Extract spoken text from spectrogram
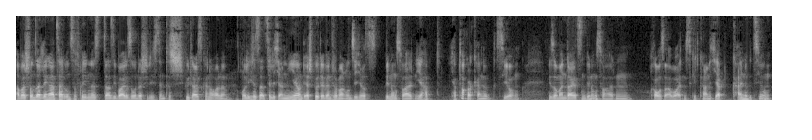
Aber schon seit längerer Zeit unzufrieden ist, da sie beide so unterschiedlich sind. Das spielt alles keine Rolle. Wo liegt es tatsächlich an mir und er spürt eventuell mal ein unsicheres Bindungsverhalten. Ihr habt, ihr habt doch gar keine Beziehung. Wie soll man da jetzt ein Bindungsverhalten rausarbeiten? Das geht gar nicht. Ihr habt keine Beziehung.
